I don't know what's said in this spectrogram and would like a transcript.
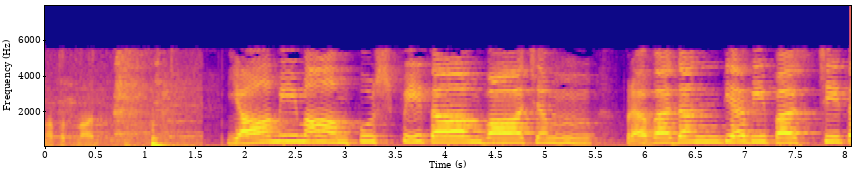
നാൽപ്പത്തിനാല് യാമിമാം പുഷ്പിതാം വാചം പ്രവദന്ത്യ വിപശ്ചിത.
